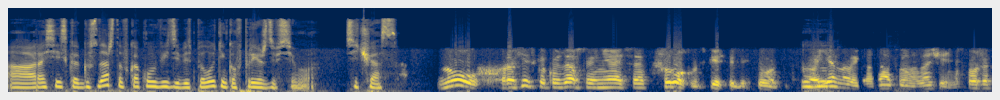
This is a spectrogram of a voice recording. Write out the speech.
а, российское государство, в каком виде беспилотников прежде всего сейчас? Ну, российское государство является в широком спектре беспилотников, угу. военного и гражданского назначения. Что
